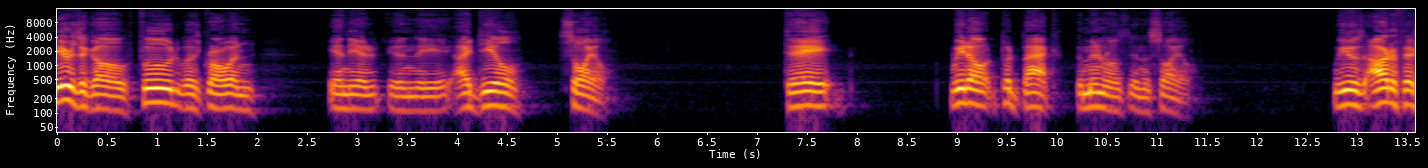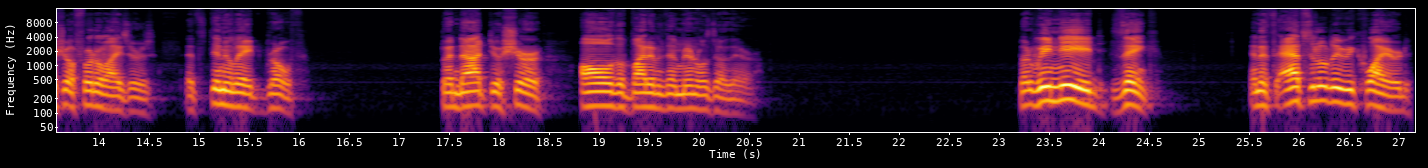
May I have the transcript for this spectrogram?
Years ago, food was growing in the, in the ideal soil. Today, we don't put back the minerals in the soil. We use artificial fertilizers that stimulate growth, but not to assure all the vitamins and minerals are there. But we need zinc, and it's absolutely required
